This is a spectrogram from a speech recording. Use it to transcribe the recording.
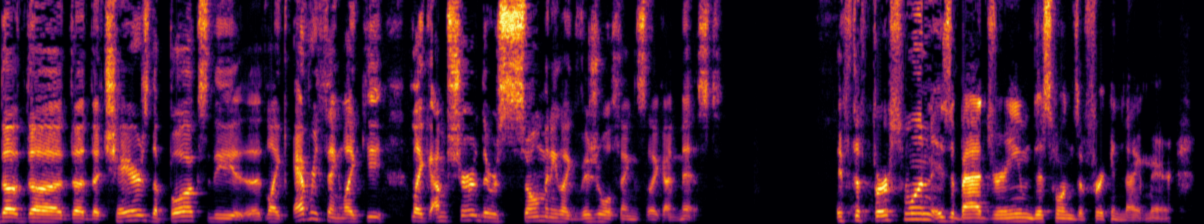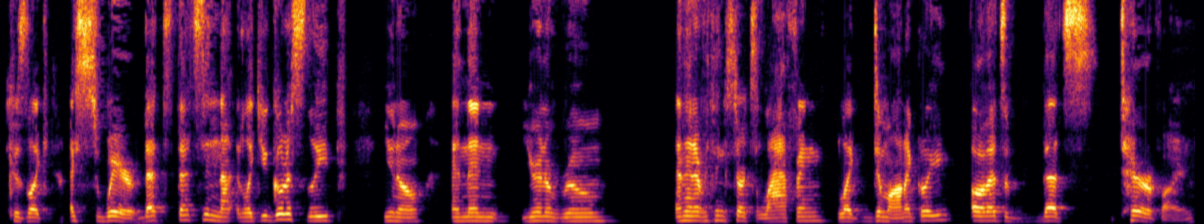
the, the the the chairs the books the uh, like everything like you like i'm sure there was so many like visual things like i missed. If the first one is a bad dream this one's a freaking nightmare. Because like i swear that's that's in that like you go to sleep you know and then you're in a room and then everything starts laughing like demonically. Oh that's a that's terrifying.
